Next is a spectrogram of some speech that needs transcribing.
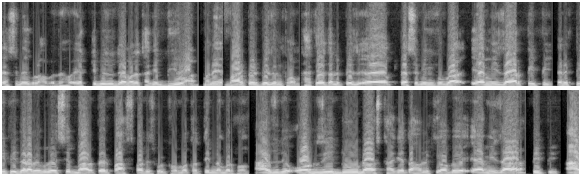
প্যাসিভে এগুলো হবে। দেখো অ্যাক্টিভে যদি আমাদের থাকে ভি ওয়ান মানে ভার্বের প্রেজেন্ট ফর্ম থাকে তাহলে প্যাসিভে কি করবা? এম ইজ আর পিপি মানে পিপি দ্বারা আমি বলেছি ভার্বের পাঁচ পার্টিসিপল ফর্ম অর্থাৎ তিন নম্বর ফর্ম আর যদি অক্সি ডু ডাস থাকে, তাহলে কি হবে? এম ইজ আর পিপি আর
